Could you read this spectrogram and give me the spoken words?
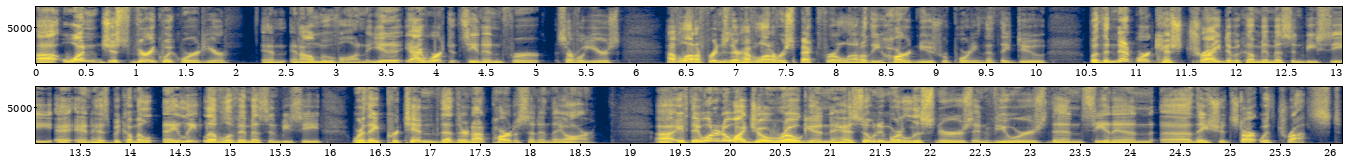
Uh, one just very quick word here, and and I'll move on. You I worked at CNN for several years have a lot of friends there, have a lot of respect for a lot of the hard news reporting that they do. But the network has tried to become MSNBC and has become an elite level of MSNBC where they pretend that they're not partisan and they are. Uh, if they want to know why Joe Rogan has so many more listeners and viewers than CNN, uh, they should start with trust.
